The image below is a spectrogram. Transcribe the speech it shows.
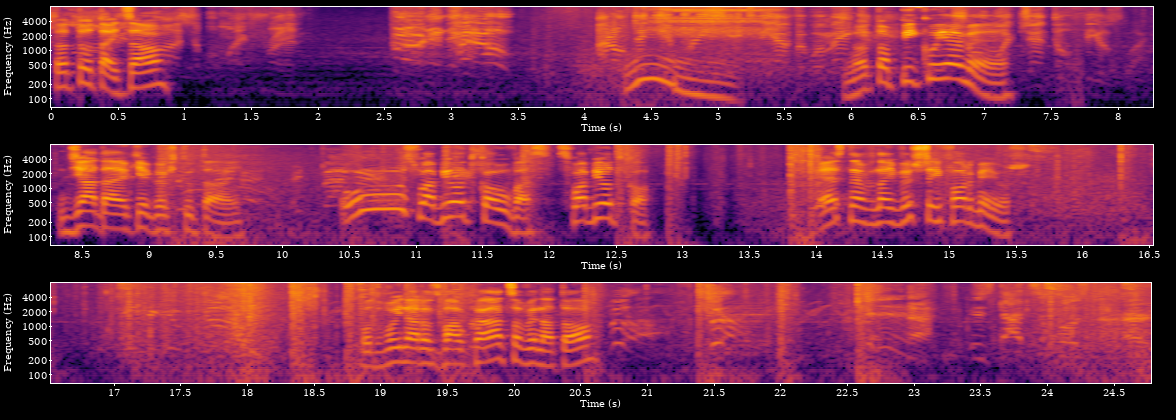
To tutaj, co? No to pikujemy. Dziada jakiegoś tutaj. Uuu, słabiutko u was. Słabiutko. Jestem w najwyższej formie już. Podwójna rozwałka, co wy na to? Is that supposed to hurt?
